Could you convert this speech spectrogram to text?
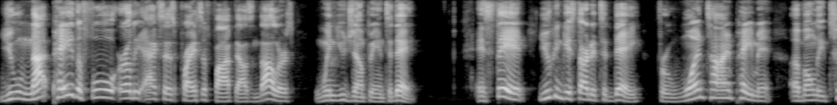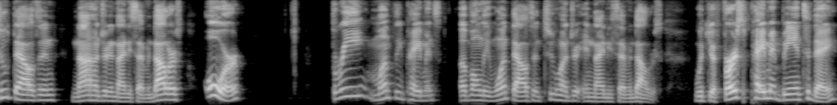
You will not pay the full early access price of $5,000 when you jump in today. Instead, you can get started today for one time payment of only $2,997 or three monthly payments of only $1,297, with your first payment being today,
